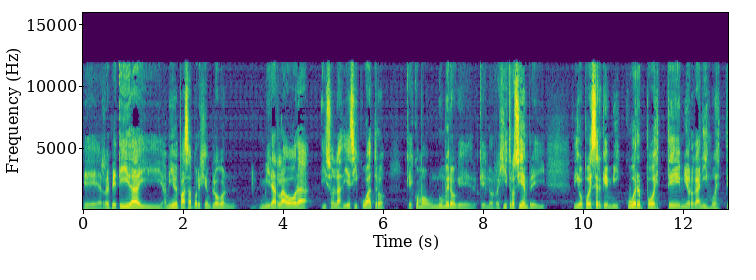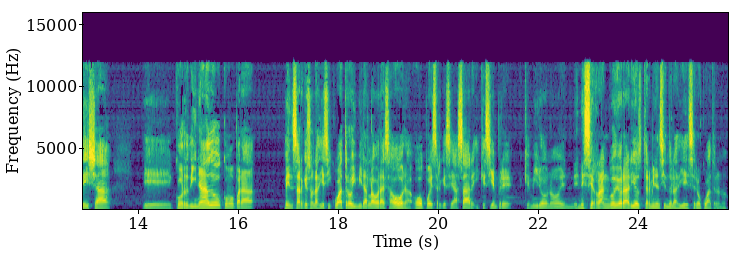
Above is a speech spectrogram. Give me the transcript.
eh, repetida y a mí me pasa por ejemplo con mirar la hora y son las 10 y 4 que es como un número que, lo registro siempre y digo puede ser que mi cuerpo esté mi organismo esté ya eh, coordinado como para pensar que son las 10 y 4 y mirar la hora a esa hora. O puede ser que sea azar y que siempre que miro ¿no? en, ese rango de horarios terminen siendo las 10 y 04, ¿no?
